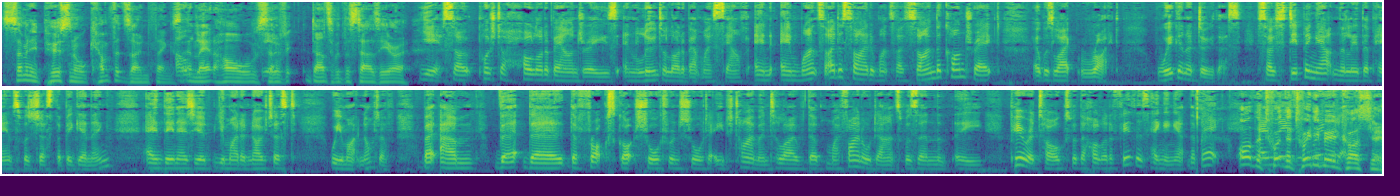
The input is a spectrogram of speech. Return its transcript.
so many personal comfort zone things Oh, in yeah. that whole sort Yeah. of Dancing with the Stars era. yeah, so pushed a whole lot of boundaries and learnt a lot about myself. And and once I decided, once I signed the contract, it was like right. We're going to do this. So stepping out in the leather pants was just the beginning, and then as you you might have noticed, well, you might not have, but um, the the the frocks got shorter and shorter each time until I the, my final dance was in the pair of togs with a whole lot of feathers hanging out the back. Oh, the twi- the Tweety Bird costume,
